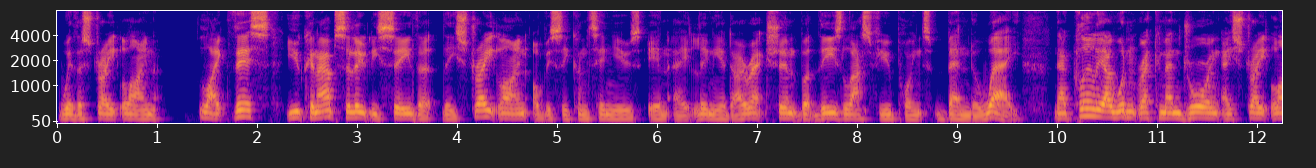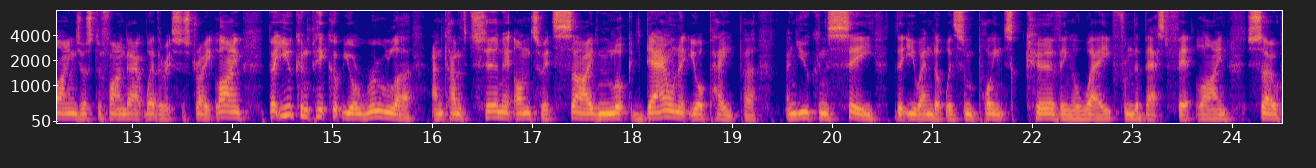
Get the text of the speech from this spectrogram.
with a straight line like this, you can absolutely see that the straight line obviously continues in a linear direction, but these last few points bend away. Now, clearly I wouldn't recommend drawing a straight line just to find out whether it's a straight line, but you can pick up your ruler and kind of turn it onto its side and look down at your paper, and you can see that you end up with some points curving away from the best fit line. So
